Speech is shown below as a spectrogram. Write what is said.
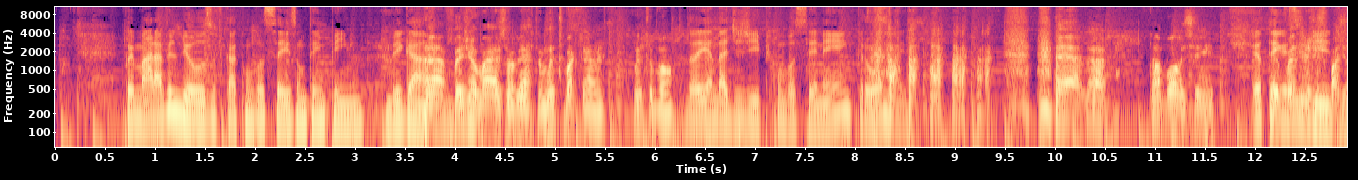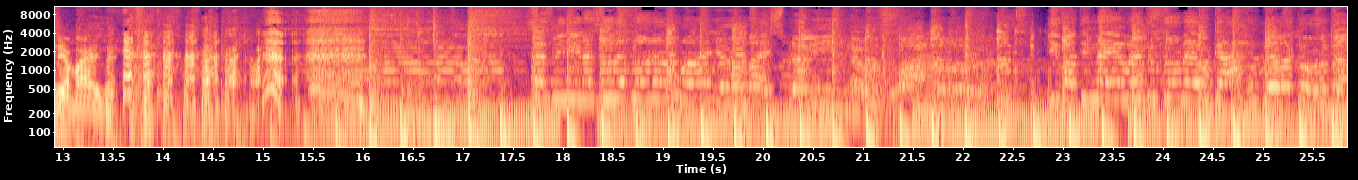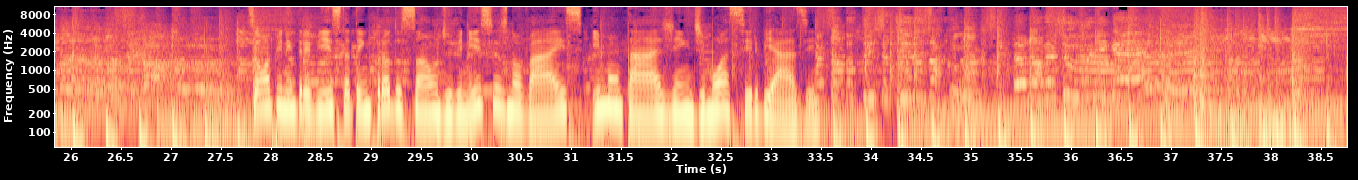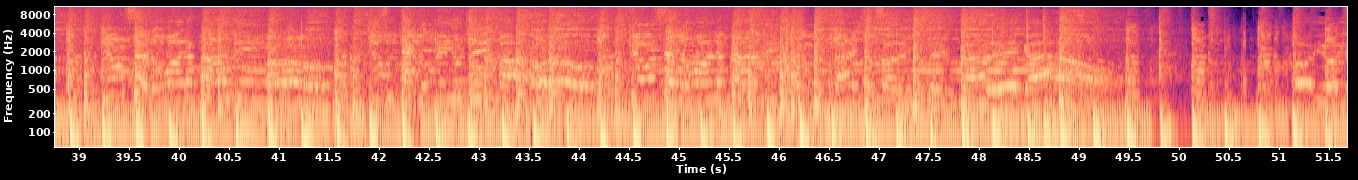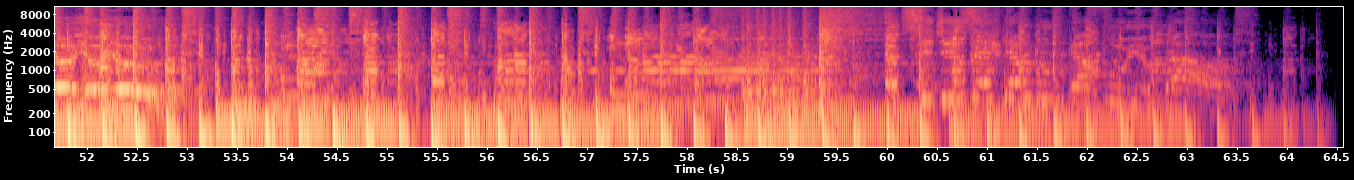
foi maravilhoso ficar com vocês um tempinho. Obrigada. Ah, foi demais, Roberto. Muito bacana. Muito bom. Adorei andar de Jeep com você, nem entrou, mas. é, não. Tá bom, sim. Eu tenho Depois esse a gente vídeo. passeia mais, né? Som Apina Entrevista tem produção de Vinícius Novaes e montagem de Moacir Biasi.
